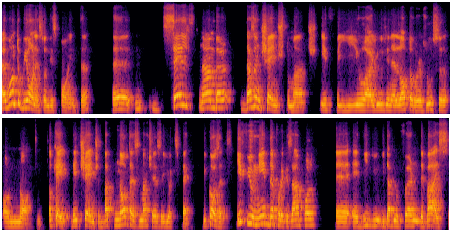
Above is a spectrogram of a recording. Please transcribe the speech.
I want to be honest on this point. Uh, sales number doesn't change too much if you are using a lot of resources or not. Okay, they change, but not as much as you expect. Because if you need, for example, a, a DW Fearn device,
